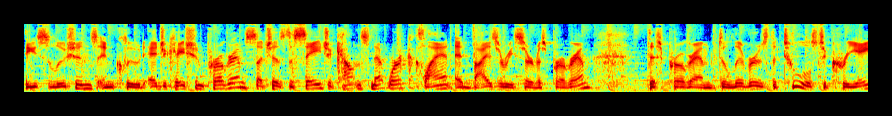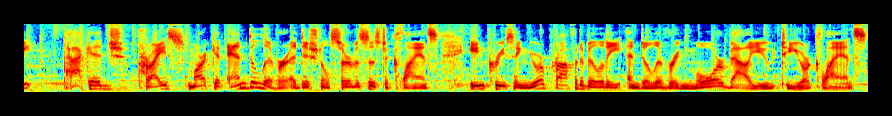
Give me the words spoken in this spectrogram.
These solutions include education programs such as the Sage Accountants Network Client Advisory Service Program. This program delivers the tools to create package, price, market, and deliver additional services to clients, increasing your profitability and delivering more value to your clients.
